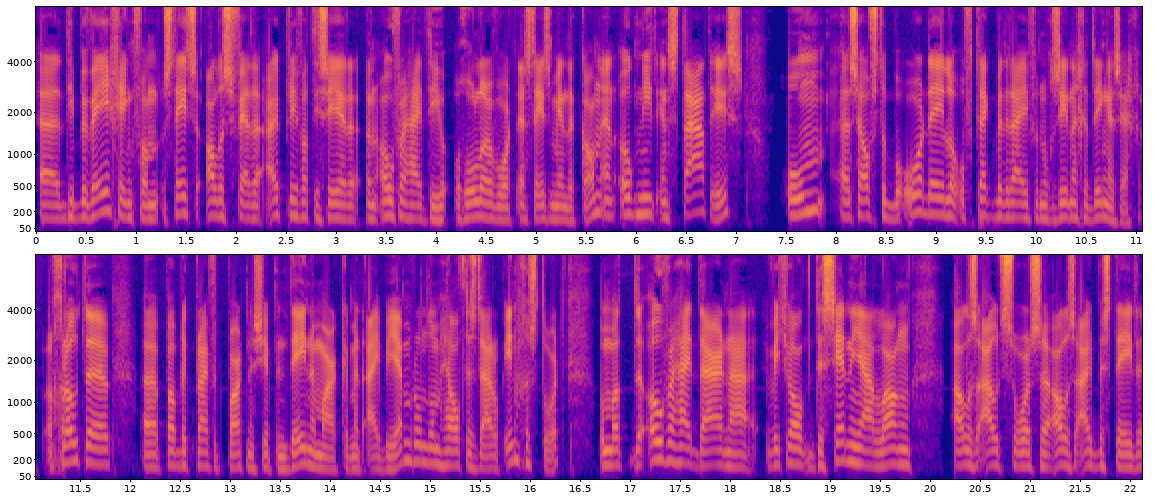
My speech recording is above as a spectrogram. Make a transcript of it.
eh, die beweging van steeds alles verder uitprivatiseren. Een overheid die holler wordt en steeds minder kan. En ook niet in staat is om eh, zelfs te beoordelen of techbedrijven nog zinnige dingen zeggen. Een grote eh, public-private partnership in Denemarken met IBM rondom health is daarop ingestort. Omdat de overheid daarna, weet je wel, decennia lang alles outsourcen, alles uitbesteden.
